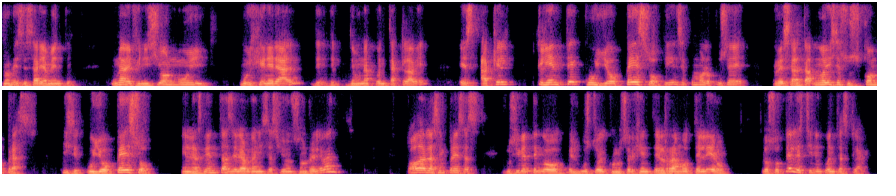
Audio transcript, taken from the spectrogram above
no necesariamente. Una definición muy, muy general de, de una cuenta clave es aquel cliente cuyo peso, fíjense cómo lo puse resaltado, no dice sus compras, dice cuyo peso en las ventas de la organización son relevantes. Todas las empresas, inclusive tengo el gusto de conocer gente del ramo hotelero, los hoteles tienen cuentas clave,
